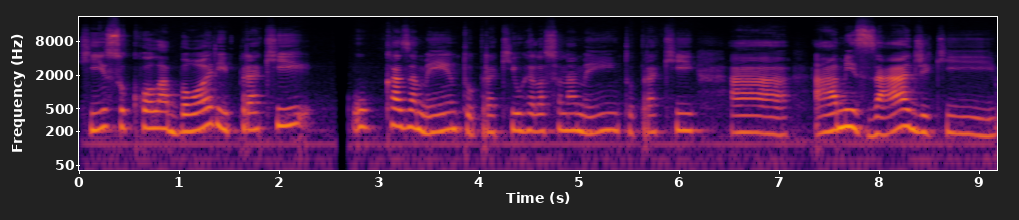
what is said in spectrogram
que isso colabore para que o casamento, para que o relacionamento, para que a, a amizade que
